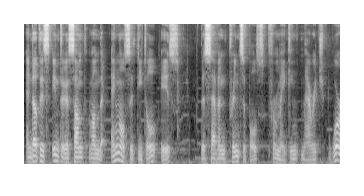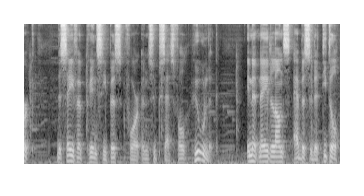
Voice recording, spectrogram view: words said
En dat is interessant, want de Engelse titel is The Seven Principles for Making Marriage Work. De zeven principes voor een succesvol huwelijk. In het Nederlands hebben ze de titel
